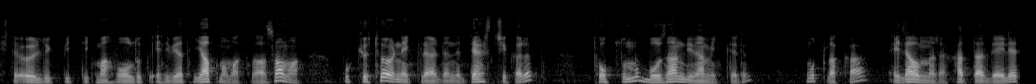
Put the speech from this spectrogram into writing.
işte öldük, bittik, mahvolduk edebiyatı yapmamak lazım ama bu kötü örneklerden de ders çıkarıp toplumu bozan dinamiklerin mutlaka ele alınarak hatta devlet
